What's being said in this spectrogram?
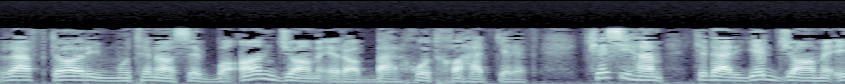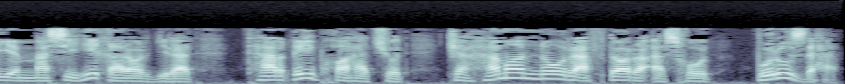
رفتاری متناسب با آن جامعه را بر خود خواهد گرفت. کسی هم که در یک جامعه مسیحی قرار گیرد ترغیب خواهد شد که همان نوع رفتار را از خود بروز دهد.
